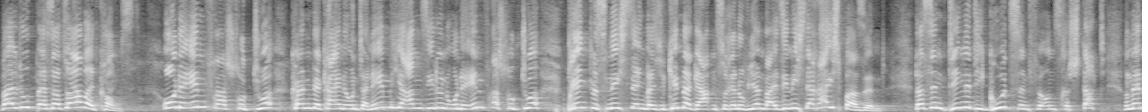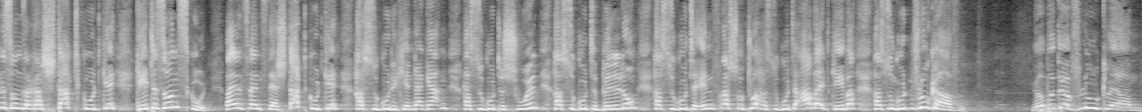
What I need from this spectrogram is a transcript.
Weil du besser zur Arbeit kommst. Ohne Infrastruktur können wir keine Unternehmen hier ansiedeln. Ohne Infrastruktur bringt es nichts, irgendwelche Kindergärten zu renovieren, weil sie nicht erreichbar sind. Das sind Dinge, die gut sind für unsere Stadt. Und wenn es unserer Stadt gut geht, geht es uns gut. Weil wenn es der Stadt gut geht, hast du gute Kindergärten, hast du gute Schulen, hast du gute Bildung, hast du gute Infrastruktur, hast du gute Arbeitgeber, hast du einen guten Flughafen. Ja, aber der Fluglärm.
